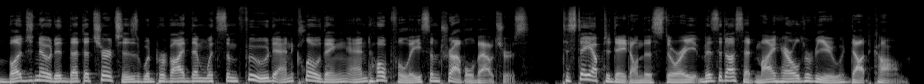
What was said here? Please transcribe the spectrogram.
Budge noted that the churches would provide them with some food and clothing and hopefully some travel vouchers. To stay up to date on this story, visit us at myheraldreview.com.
